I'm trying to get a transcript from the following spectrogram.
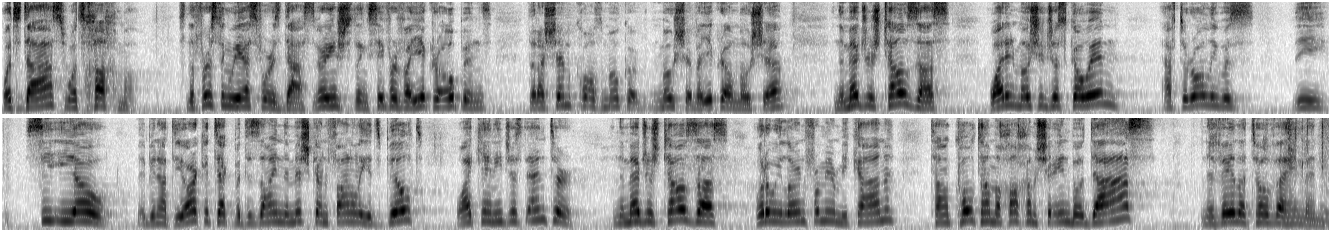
What's das? What's chachma? So the first thing we ask for is das. Very interesting. Sefer Vayikra opens that Hashem calls Moshe, Vayikra Moshe, and the Medrash tells us, why didn't Moshe just go in? After all, he was the CEO, maybe not the architect, but designed the Mishkan. Finally, it's built. Why can't he just enter? And the Medrash tells us, what do we learn from here? Mikan, Tam kol tamachacham she'en bo da'as, nevela tova hemenu.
